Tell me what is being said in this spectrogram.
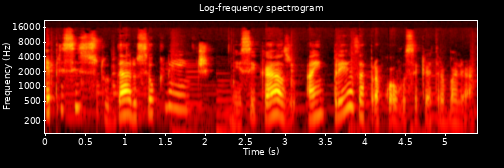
É preciso estudar o seu cliente, nesse caso, a empresa para a qual você quer trabalhar.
